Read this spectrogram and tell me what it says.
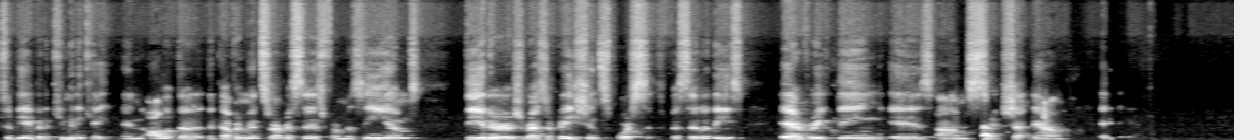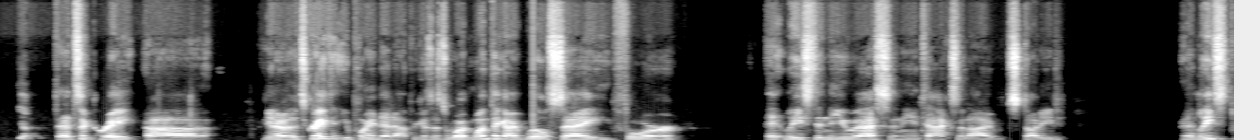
to be able to communicate, and all of the the government services for museums, theaters, reservations, sports facilities, everything is um, shut down. Yep. That's a great, uh, you know, it's great that you pointed that out because it's one, one thing I will say for at least in the US and the attacks that I've studied, at least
